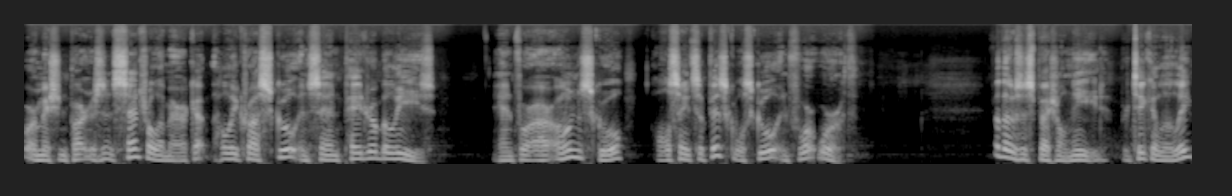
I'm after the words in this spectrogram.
For mission partners in Central America, Holy Cross School in San Pedro, Belize. And for our own school, All Saints Episcopal School in Fort Worth for those in special need, particularly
